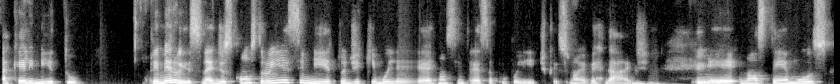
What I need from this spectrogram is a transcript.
aquele mito, primeiro isso, né? Desconstruir esse mito de que mulher não se interessa por política. Isso não é verdade. Uhum. É, nós temos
